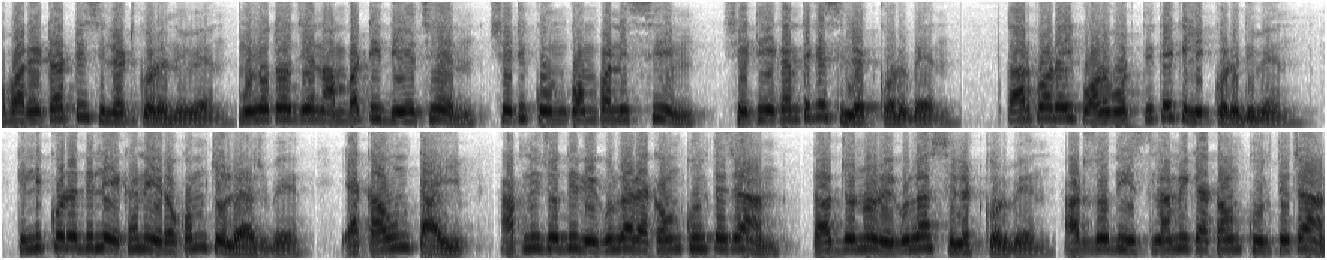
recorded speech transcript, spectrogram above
অপারেটরটি সিলেক্ট করে নেবেন। মূলত যে নাম্বারটি দিয়েছেন, সেটি কোন কোম্পানির সিম, সেটি এখান থেকে সিলেক্ট করবেন। তারপর এই পরবর্তীতে ক্লিক করে দিবেন। ক্লিক করে দিলে এখানে এরকম চলে আসবে। Account type. আপনি যদি রেগুলার অ্যাকাউন্ট খুলতে চান, তার জন্য রেগুলার সিলেক্ট করবেন। আর যদি ইসলামিক অ্যাকাউন্ট খুলতে চান,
